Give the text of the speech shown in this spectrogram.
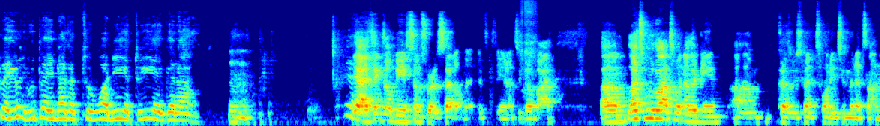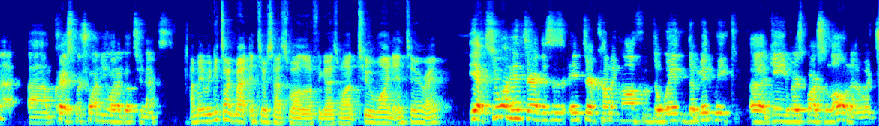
pay we pay another two, one year, two year, get out. Mhm. Yeah, I think there'll be some sort of settlement, if, you know, to go by. Um, let's move on to another game because we spent 22 minutes on that. Um, Chris, which one do you want to go to next? I mean, we can talk about Inter Sassuolo if you guys want. 2 1 Inter, right? Yeah, two one Inter. This is Inter coming off of the win, the midweek uh, game versus Barcelona, which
